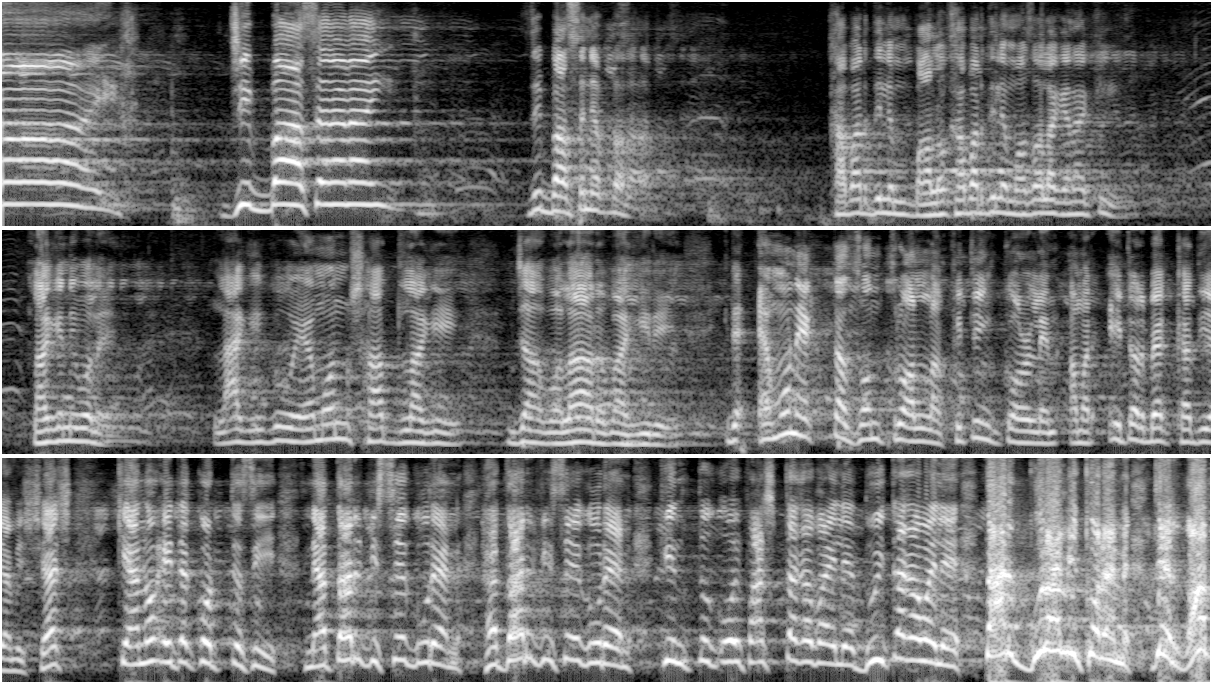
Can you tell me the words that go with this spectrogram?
নয় জিব্বা আছে না নাই? জিব্বা আসেনি আপনারা? খাবার দিলে, ভালো খাবার দিলে মজা লাগে নাকি? লাগেনি বলে? লাগে গো, এমন স্বাদ লাগে যা বলার বাহিরে। এটা এমন একটা যন্ত্র আল্লাহ ফিটিং করলেন, আমার এটার ব্যাখ্যা দিয়ে আমি শেষ। কেন এটা করতেছি? নেতার পিছে ঘুরেন হেতার পিছে ঘুরেন, কিন্তু ওই পাঁচ টাকা পাইলে, দুই টাকা পাইলে তার গুলামি করেন যে রব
